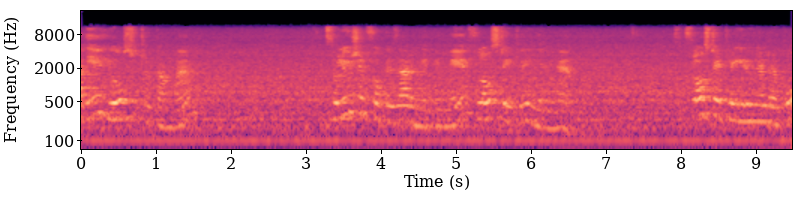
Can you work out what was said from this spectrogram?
அதையே யோசிச்சுட்ருக்காங்க. சொல்யூஷன் ஃபோக்கஸாக இருங்க எப்பயுமே ஃப்ளோ ஸ்டேட்டில் இருங்க. ஃப்ளோ ஸ்டேட்டில் இருங்கன்றப்போ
